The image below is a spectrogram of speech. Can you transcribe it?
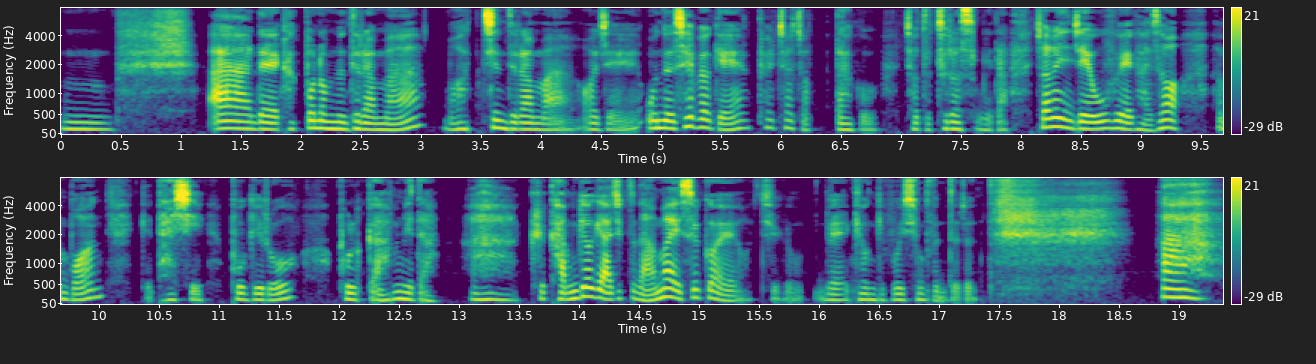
음. 아, 네. 각본 없는 드라마. 멋진 드라마. 어제, 오늘 새벽에 펼쳐졌다고 저도 들었습니다. 저는 이제 오후에 가서 한번 다시 보기로 볼까 합니다. 아, 그 감격이 아직도 남아 있을 거예요. 지금, 네, 경기 보신 분들은. 아,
